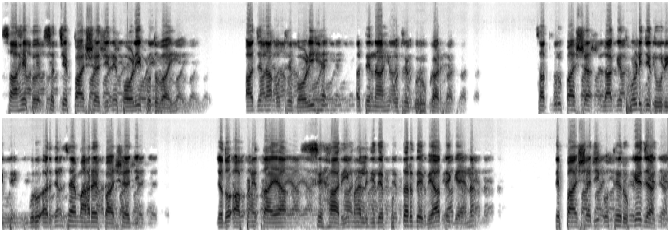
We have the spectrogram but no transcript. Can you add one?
ਸਾਹਿਬ ਸੱਚੇ ਪਾਤਸ਼ਾਹ ਜੀ ਨੇ ਬੌਲੀ ਖੁਦਵਾਈ। ਅੱਜ ਨਾ ਉੱਥੇ ਬੌਲੀ ਹੈ ਅਤੇ ਨਾ ਹੀ ਉੱਥੇ ਗੁਰੂ ਘਰ ਹੈ। ਸਤਿਗੁਰੂ ਪਾਤਸ਼ਾਹ ਲਾਗੇ ਥੋੜੀ ਜਿਹੀ ਦੂਰੀ ਤੇ ਗੁਰੂ ਅਰਜਨ ਸਾਹਿਬ ਮਹਾਰਾਜ ਪਾਤਸ਼ਾਹ ਜੀ ਜਦੋਂ ਆਪਣੇ ਤਾਇਆ ਸਿਹਾਰੀ ਮਹਲ ਜੀ ਦੇ ਪੁੱਤਰ ਦੇ ਵਿਆਹ ਤੇ ਗਏ ਨਾ ਤੇ ਪਾਤਸ਼ਾਹ ਜੀ ਉੱਥੇ ਰੁਕੇ ਜਾ ਕੇ।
